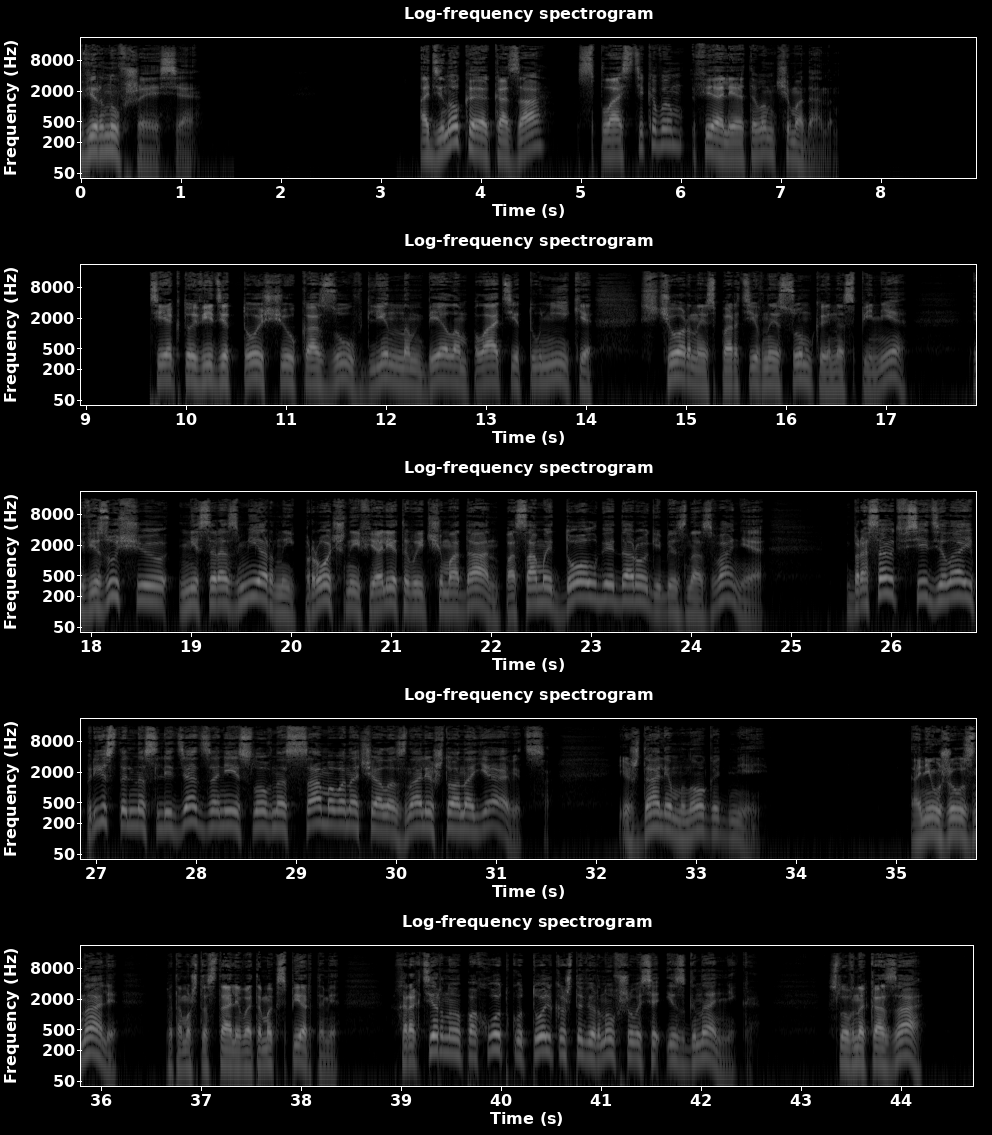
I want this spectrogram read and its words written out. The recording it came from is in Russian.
Вернувшаяся. Одинокая коза с пластиковым фиолетовым чемоданом. Те, кто видит тощую козу в длинном белом платье-тунике с черной спортивной сумкой на спине, везущую несоразмерный прочный фиолетовый чемодан по самой долгой дороге без названия — бросают все дела и пристально следят за ней, словно с самого начала знали, что она явится, и ждали много дней. Они уже узнали, потому что стали в этом экспертами, характерную походку только что вернувшегося изгнанника. Словно коза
